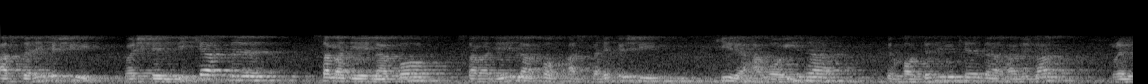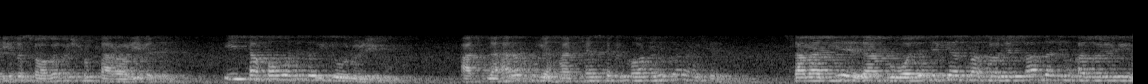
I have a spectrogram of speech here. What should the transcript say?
اسلحه کشید و شلیک کرد به سمدیه لفاف سمدیه لفاف اسلحه کشید تیر هوایی زد به خاطر اینکه در حقیقت رفیق سابقش رو فراری بده. این تفاوت دو ایدئولوژی بود. اسلحه رو روی هر کس که به کار نمی‌برن که. سمدیه در قواده یکی از مساجد قبل از این قضایه گیر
